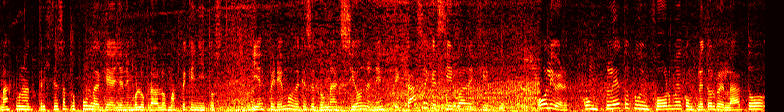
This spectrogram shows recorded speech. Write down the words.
más que una tristeza profunda de que hayan involucrado a los más pequeñitos y esperemos de que se tome acción en este caso y que sirva de ejemplo. Oliver, completo tu informe, completo el relato,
